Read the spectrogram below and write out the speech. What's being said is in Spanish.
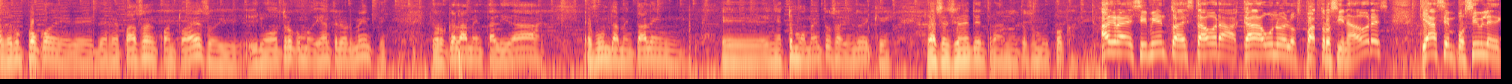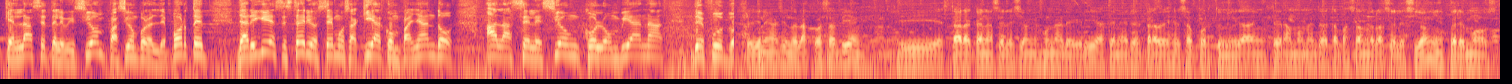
hacer un poco de, repaso en cuanto a eso. Y, lo otro, como dije anteriormente, yo creo que la mentalidad es fundamental en, eh, en estos momentos sabiendo de que las sesiones de entrenamiento son muy pocas. Agradecimiento a esta hora a cada uno de los patrocinadores que hacen posible que Enlace Televisión, Pasión por el Deporte, de Ariguíes Estéreo estemos aquí acompañando a la selección colombiana de fútbol. Se vienen haciendo las cosas bien y estar acá en la selección es una alegría, tener otra vez esa oportunidad en este gran momento que está pasando la selección y esperemos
